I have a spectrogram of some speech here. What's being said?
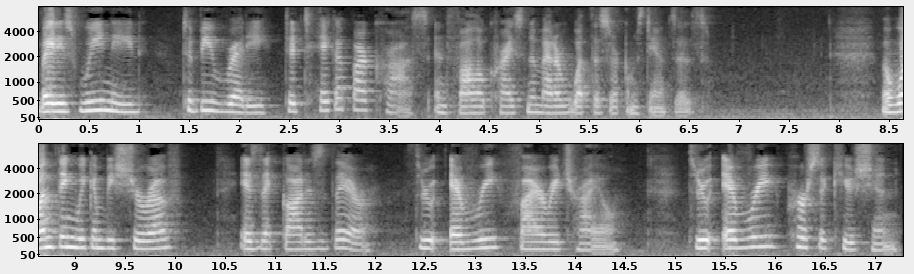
Ladies, we need to be ready to take up our cross and follow Christ no matter what the circumstances. But one thing we can be sure of is that God is there through every fiery trial, through every persecution,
